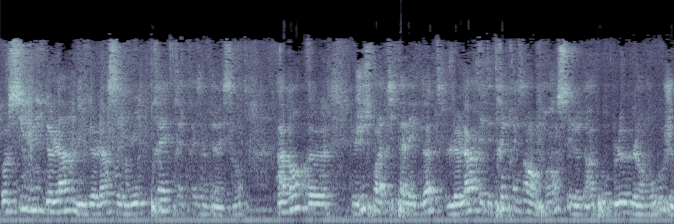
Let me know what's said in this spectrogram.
aussi l'huile de lin. L'huile de lin, c'est une huile très très très intéressante. Avant, euh, juste pour la petite anecdote, le lin était très présent en France et le drapeau bleu, blanc, rouge,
